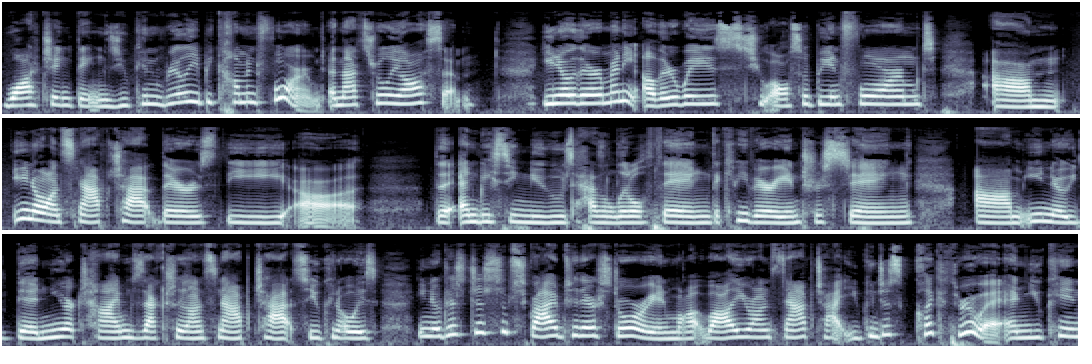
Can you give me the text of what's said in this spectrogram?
watching things, you can really become informed, and that's really awesome. You know, there are many other ways to also be informed. Um, you know, on Snapchat, there's the uh, the NBC News has a little thing that can be very interesting. Um, you know, the New York Times is actually on Snapchat, so you can always, you know, just just subscribe to their story, and while, while you're on Snapchat, you can just click through it, and you can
